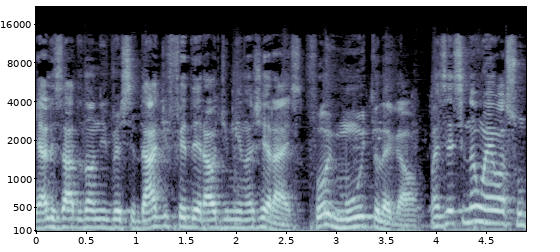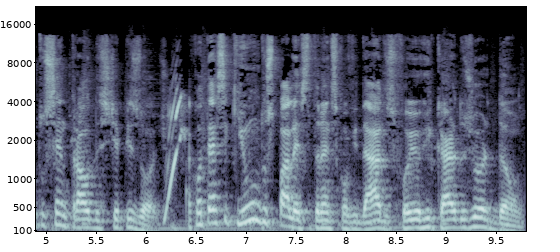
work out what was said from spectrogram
realizado na Universidade Federal de Minas Gerais. Foi muito legal. Mas esse não é o assunto central deste episódio. Acontece que um dos palestrantes convidados foi o Ricardo Jordão,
